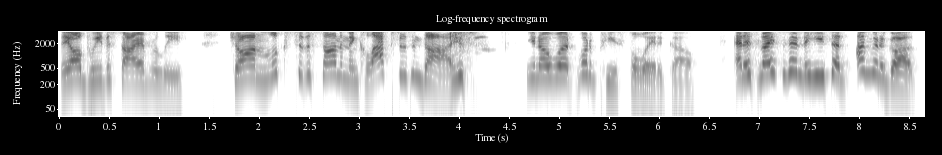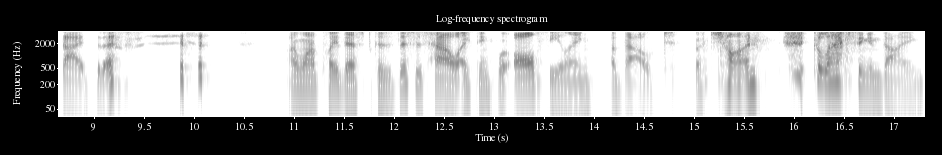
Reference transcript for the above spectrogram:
They all breathe a sigh of relief. John looks to the sun and then collapses and dies. You know what? What a peaceful way to go. And it's nice of him that he said, I'm going to go outside for this. I want to play this because this is how I think we're all feeling about John collapsing and dying.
